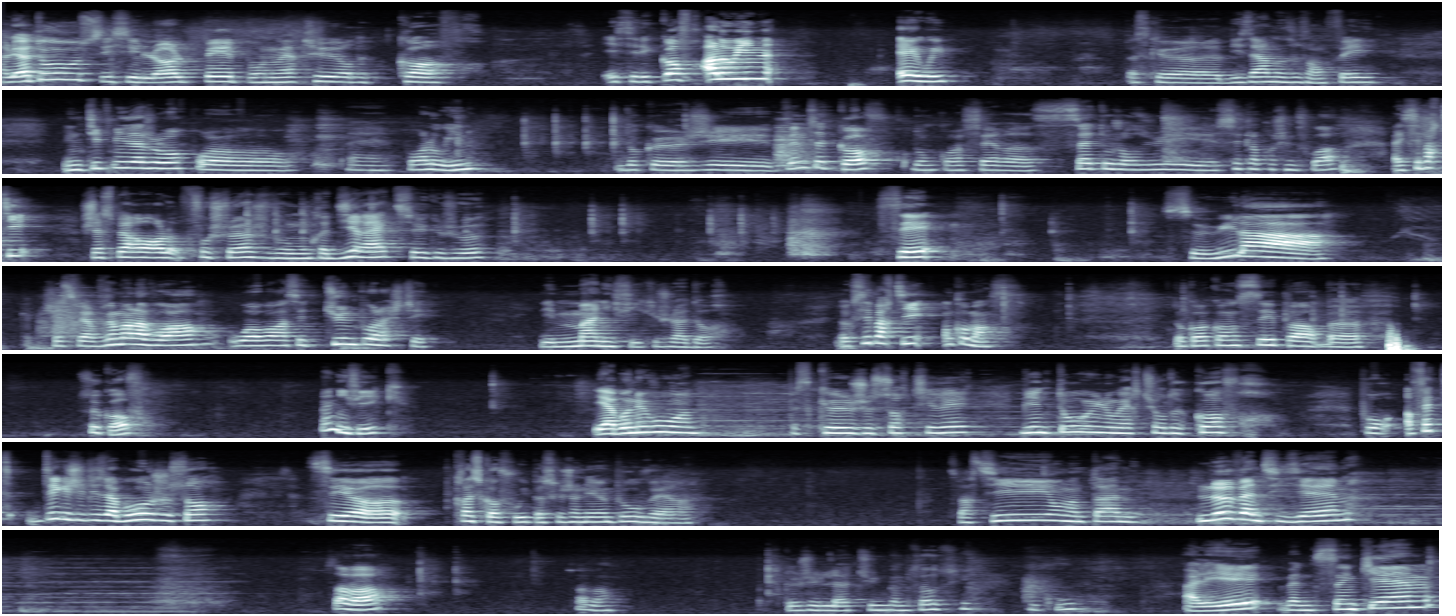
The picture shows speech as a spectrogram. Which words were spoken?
Salut à tous, ici LOLP pour une ouverture de coffre. Et c'est les coffres Halloween. Eh oui. Parce que euh, Blizzard nous ont fait une petite mise à jour pour, euh, pour Halloween. Donc euh, j'ai 27 coffres. Donc on va faire 7 aujourd'hui et 7 la prochaine fois. Allez, c'est parti. J'espère avoir le faucheur. Je vous montrer direct celui que je veux. C'est celui-là. J'espère vraiment l'avoir ou avoir assez de thunes pour l'acheter. Il est magnifique, je l'adore. Donc c'est parti, on commence. Donc on va commencer par bah, ce coffre. Magnifique. Et abonnez-vous, hein, parce que je sortirai bientôt une ouverture de coffre. Pour... En fait, dès que j'ai des abos, je sors. C'est euh, coffre, oui, parce que j'en ai un peu ouvert. C'est parti, on entame le 26e. Ça va. Ça va. Parce que j'ai de la thune comme ça aussi. Du coup. Allez, 25e.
